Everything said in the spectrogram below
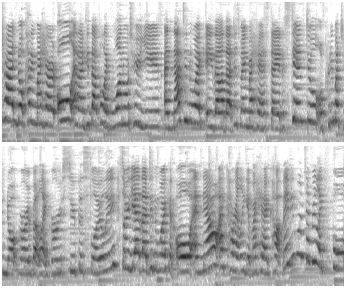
tried cutting my hair at all, and I did that for like one or two years, and that didn't work either. That just made my hair stay at a standstill or pretty much not grow, but like grow super slowly. So yeah, that didn't work at all, and now I currently get my hair cut maybe once every like four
